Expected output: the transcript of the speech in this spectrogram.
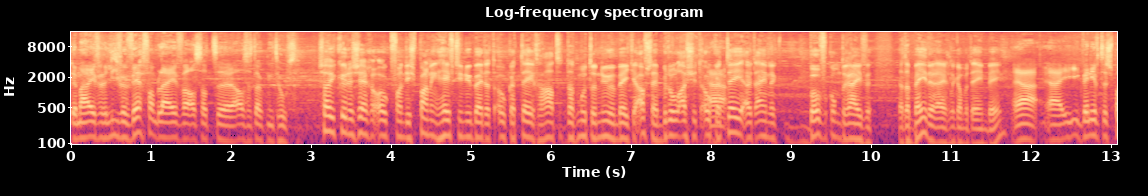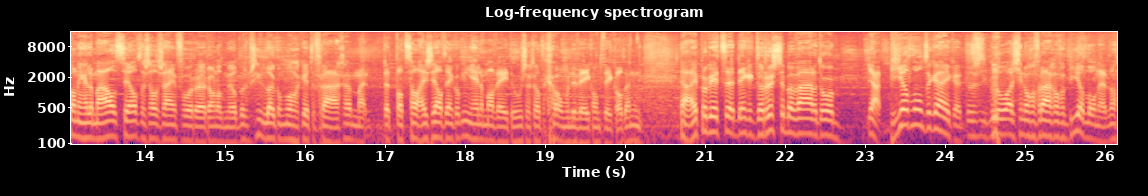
er maar even liever weg van blijven als, dat, eh, als het ook niet hoeft. Zou je kunnen zeggen ook van die spanning heeft hij nu bij dat OKT gehad. Dat moet er nu een beetje af zijn. Ik bedoel, als je het OKT uiteindelijk boven komt drijven... Ja, dan ben je er eigenlijk al met één been. Ja, ja, ik weet niet of de spanning helemaal hetzelfde zal zijn voor eh, Ronald Mulder. Misschien leuk om nog een keer te vragen. Maar dat, dat zal hij zelf denk ik ook niet helemaal weten hoe zich dat de komende week ontwikkelt. En ja, hij probeert eh, denk ik de rust te bewaren door ja, biathlon te kijken. Dus ik bedoel, als je nog een vraag over biathlon hebt, dan,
